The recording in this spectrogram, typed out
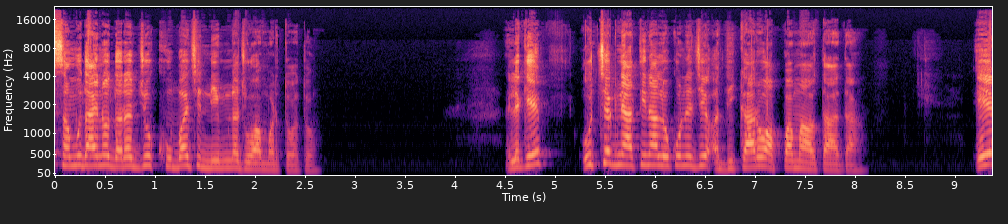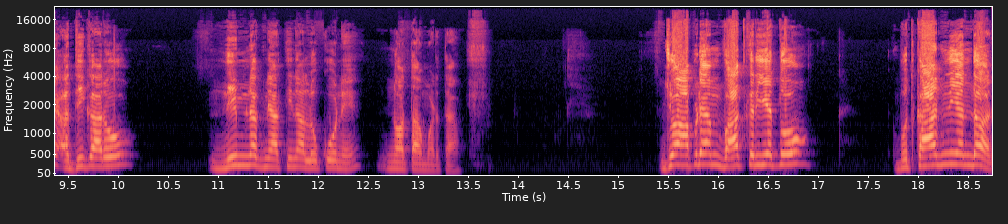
સમુદાયનો દરજ્જો ખૂબ જ નિમ્ન જોવા મળતો હતો. એટલે કે ઉચ્ચ જ્ઞાતિના લોકોને જે અધિકારો આપવામાં આવતા હતા, એ અધિકારો નિમ્ન જ્ઞાતિના લોકોને નહોતા મળતા. જો આપણે આમ વાત કરીએ તો ભૂતકાળની અંદર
